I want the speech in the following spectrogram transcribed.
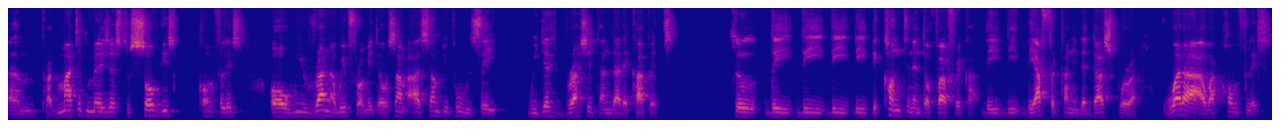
um, pragmatic measures to solve these conflicts, or we run away from it, or some, as some people will say, we just brush it under the carpet? So the, the, the, the, the continent of Africa, the, the, the African in the diaspora, what are our conflicts?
